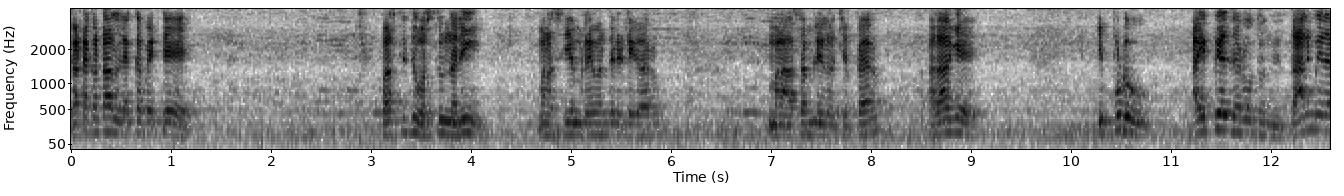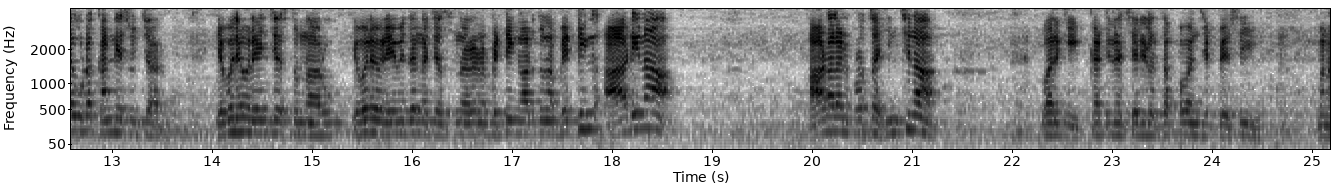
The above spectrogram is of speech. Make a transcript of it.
కటకటాలు లెక్క పెట్టే పరిస్థితి వస్తుందని మన సీఎం రేవంత్ రెడ్డి గారు మన అసెంబ్లీలో చెప్పారు. అలాగే ఇప్పుడు ఐపీఎల్ జరుగుతుంది. దాని మీద కూడా కన్నేసి ఉంచారు. ఎవరెవరు ఏం చేస్తున్నారు? ఎవరెవరు ఏ విధంగా చేస్తున్నారు అని బెట్టింగ్ ఆడుతున్నా బెట్టింగ్ ఆడినా ఆడాలని ప్రోత్సహించినా వారికి కఠిన చర్యలు తప్పవని చెప్పేసి మన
